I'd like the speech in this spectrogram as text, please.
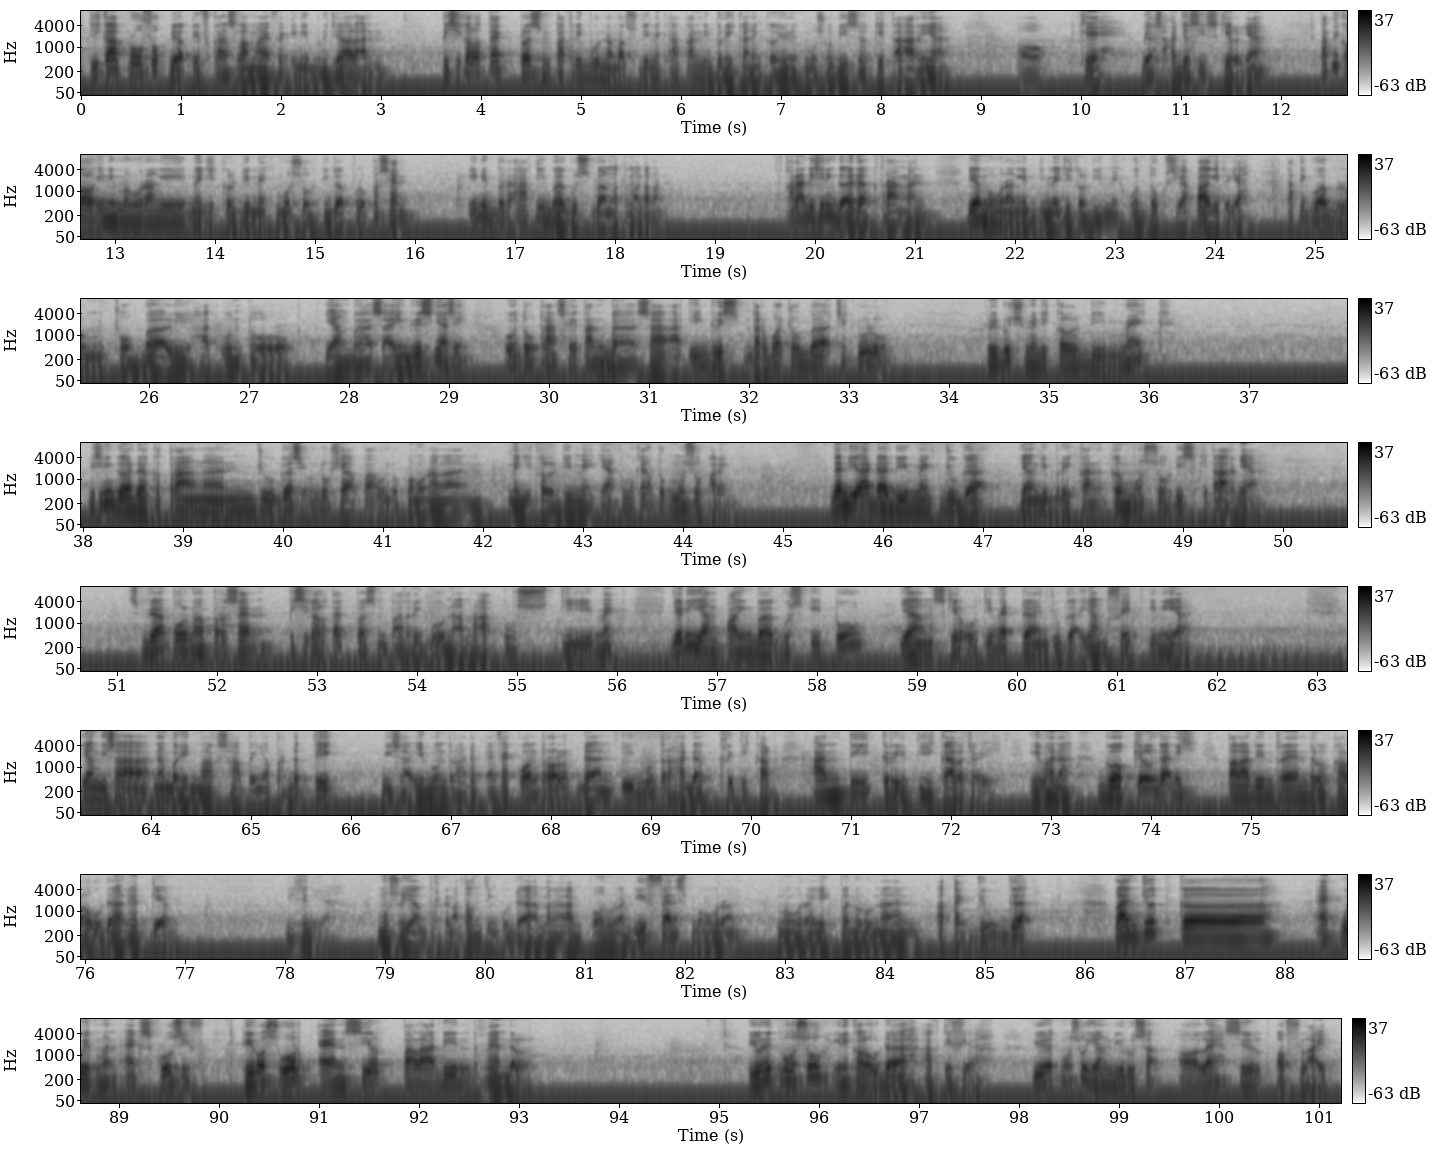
Jika provoke diaktifkan selama efek ini berjalan, physical attack plus 4600 damage akan diberikan ke unit musuh di sekitarnya. Oke, biasa aja sih skillnya tapi kalau ini mengurangi magical damage musuh 30%, ini berarti bagus banget teman-teman. Karena di sini nggak ada keterangan dia mengurangi di magical damage untuk siapa gitu ya. Tapi gue belum coba lihat untuk yang bahasa Inggrisnya sih. Untuk translatean bahasa Inggris. Bentar gue coba cek dulu. Reduce medical damage di sini gak ada keterangan juga sih untuk siapa untuk pengurangan magical damage-nya kemungkinan untuk musuh paling. Dan dia ada damage juga yang diberikan ke musuh di sekitarnya. 95% physical attack plus 4600 damage. Jadi yang paling bagus itu yang skill ultimate dan juga yang fate ini ya. Yang bisa nambahin max HP nya per detik bisa imun terhadap efek kontrol dan imun terhadap kritikal. Anti kritikal coy. Gimana? Gokil nggak nih Paladin Randall kalau udah late game? Di sini ya. Musuh yang terkena taunting udah mengalami penurunan. Defense mengurang mengurangi penurunan attack juga. Lanjut ke equipment eksklusif. Hero Sword and Shield Paladin Randall Unit musuh ini kalau udah aktif ya. Unit musuh yang dirusak oleh Shield of Light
